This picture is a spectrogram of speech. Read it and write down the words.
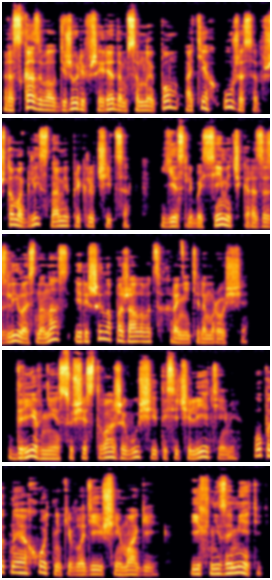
рассказывал дежуривший рядом со мной пом о тех ужасов, что могли с нами приключиться, если бы семечко разозлилась на нас и решила пожаловаться хранителям рощи. Древние существа, живущие тысячелетиями, Опытные охотники, владеющие магией. Их не заметить.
